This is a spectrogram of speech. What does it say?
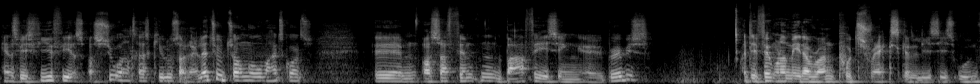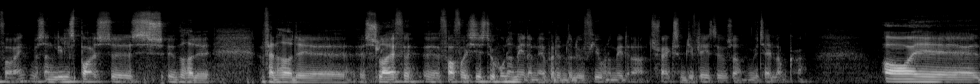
henholdsvis 84 og 57 kilo, så relativt tunge overhead squats. Øh, og så 15 barfacing øh, burpees. Og det er 500 meter run på track, skal det lige siges, udenfor, ikke? med sådan en lille spøjs, øh, hvad hedder det, hvad fanden hedder det, øh, sløjfe, øh, for at få de sidste 100 meter med på dem, der løber 400 meter track, som de fleste jo så, vi taler om, gør. Og øh,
